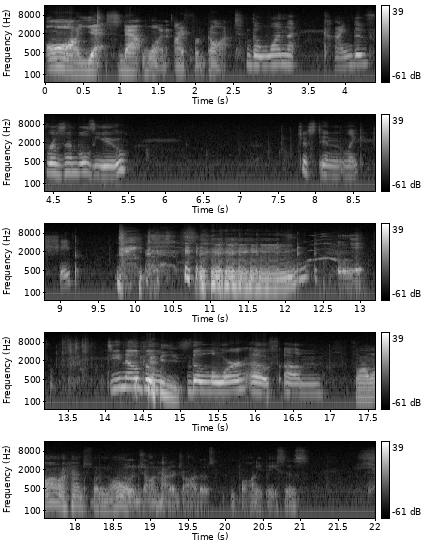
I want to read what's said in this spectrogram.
Oh yes, that one. I forgot. The one that kind of resembles you. Just in, like, shape. Do you know the Nice. the lore of um For a while, I had some knowledge on how to draw those body pieces.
